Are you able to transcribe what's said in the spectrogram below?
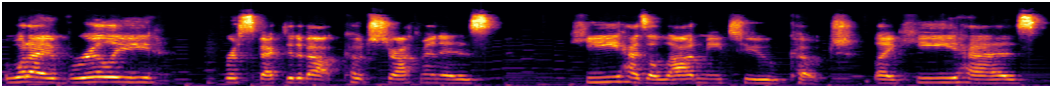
what I've really respected about Coach Strathman is he has allowed me to coach. Like he has,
